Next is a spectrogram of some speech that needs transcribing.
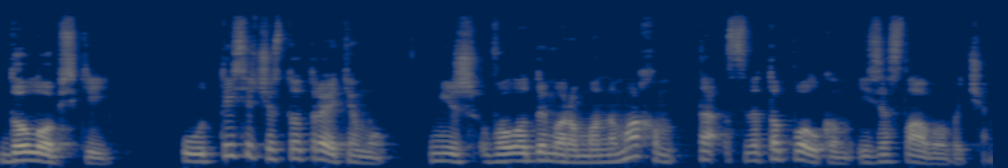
Долобський у 1103 між Володимиром Мономахом та Святополком Ізяславовичем.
